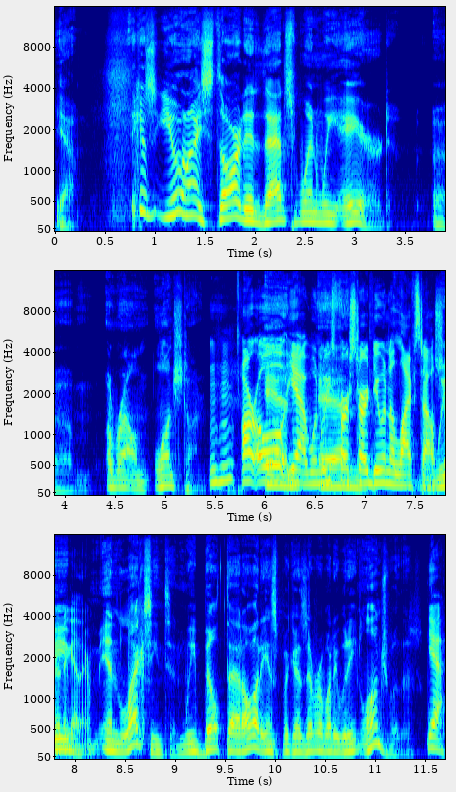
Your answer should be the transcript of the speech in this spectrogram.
Yeah. Because you and I started, that's when we aired um, around lunchtime. Our old, And- yeah, when we first started doing a lifestyle show together. in Lexington, we built that audience because everybody would eat lunch with us Yeah.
